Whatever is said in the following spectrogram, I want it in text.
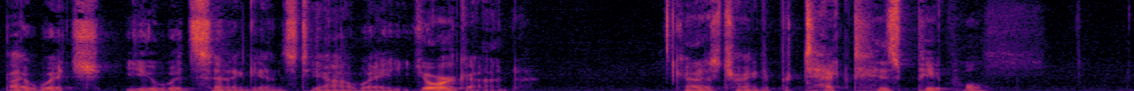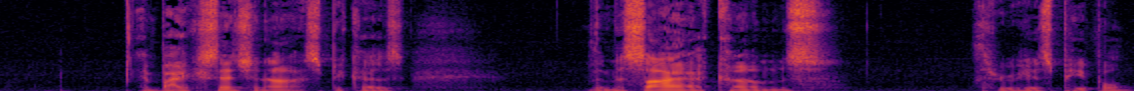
by which you would sin against Yahweh, your God. God is trying to protect his people, and by extension, us, because the Messiah comes through his people.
